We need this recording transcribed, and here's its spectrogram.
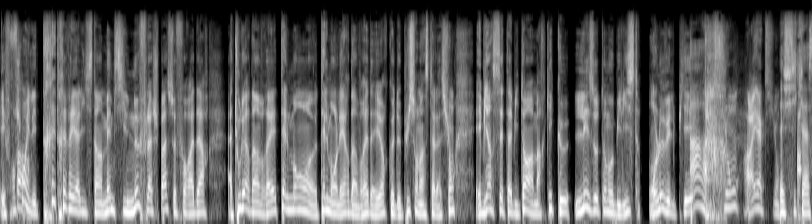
Et franchement, Fort. il est très très réaliste. hein. Même s'il ne flash pas, ce faux radar a tout l'air d'un vrai, tellement euh, tellement l'air d'un vrai d'ailleurs que depuis son installation, eh bien cet habitant a marqué que les automobilistes ont levé le pied. Ah. Action, réaction. Efficace.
